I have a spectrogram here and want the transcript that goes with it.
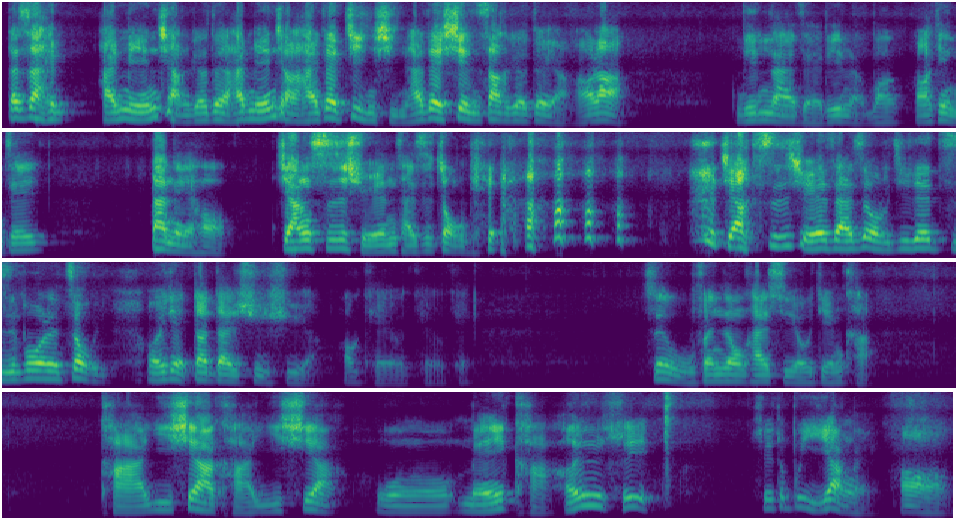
但是还还勉强就对，还勉强还在进行，还在线上就对了。好了，拎来者拎了吗？好，听这，但你吼，僵尸学院才是重点，僵尸学才是我们今天直播的重点。我有点断断续续啊。OK OK OK，这五分钟开始有点卡，卡一下卡一下，我没卡，哎，所以所以都不一样哎。哦，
